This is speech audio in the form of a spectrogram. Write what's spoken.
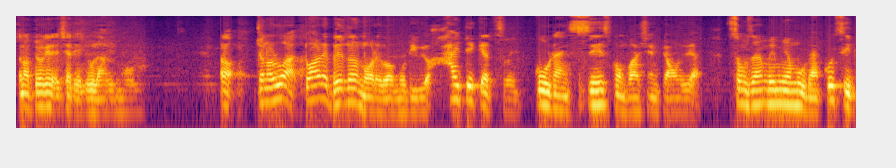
ကျွန်တော်ပြောခဲ့တဲ့အချက်တွေလိုလာပြီမဟုတ်ဘူးအဲ့တော့ကျွန်တော်တို့ကတွားတဲ့ business model ပေါ်မူတည်ပြီးတော့ high ticket ဆိုရင်ကိုယ်တိုင် sales conversion ပြောင်းလို့ရတယ် စုံစမ်းမေးမြန်းမှုတိုင်းကိုယ့် CV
